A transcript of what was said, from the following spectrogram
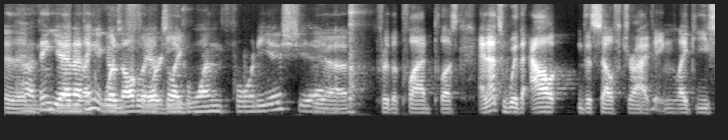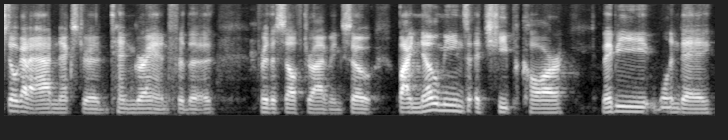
And then I think yeah, and I think it goes all the way up to like 140 ish. Yeah. Yeah, for the Plaid Plus, and that's without the self driving. Like you still got to add an extra 10 grand for the for the self driving. So by no means a cheap car. Maybe one day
